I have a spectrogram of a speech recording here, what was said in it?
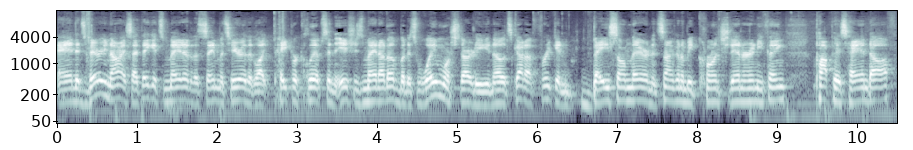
and it's very nice. I think it's made out of the same material that like paper clips and ish is made out of, but it's way more sturdy. You know, it's got a freaking base on there, and it's not going to be crunched in or anything. Pop his hand off.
